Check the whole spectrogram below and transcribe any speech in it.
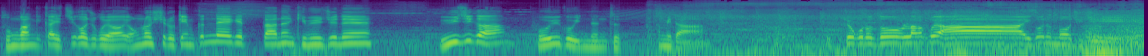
분광기까지 찍어주고요. 영러쉬로 게임 끝내겠다는 김유준의 의지가 보이고 있는 듯 합니다. 이쪽으로도 올라갔고요. 아, 이거는 뭐 GG.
